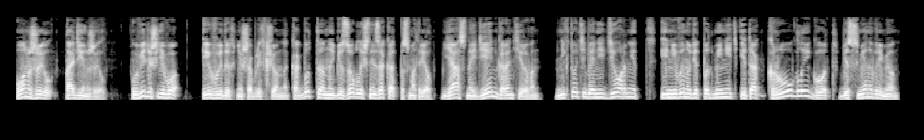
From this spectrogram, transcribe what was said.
Он жил, один жил. Увидишь его и выдохнешь облегченно, как будто на безоблачный закат посмотрел. Ясный день гарантирован. Никто тебя не дернет и не вынудит подменить, и так круглый год, без смены времен.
